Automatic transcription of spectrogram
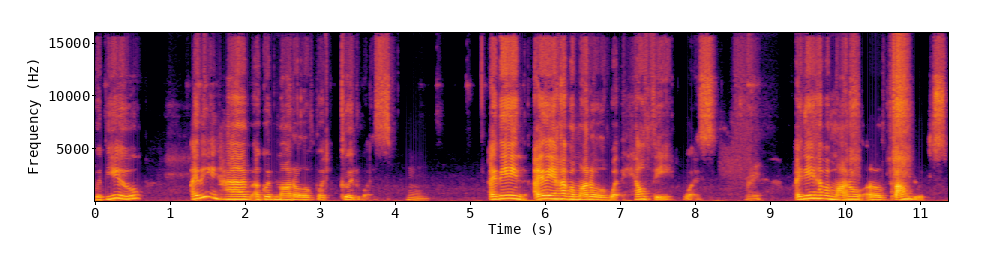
with you i didn't have a good model of what good was hmm. i didn't i didn't have a model of what healthy was right i didn't have a model of boundaries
